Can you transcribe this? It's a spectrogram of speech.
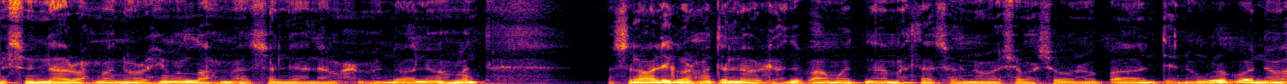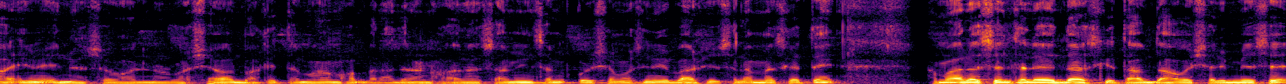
بسم اللہ الرحمن الرحیم اللہ صلی اللہ محمد علیہ محمد السلام علیکم ورحمۃ اللہ وبرکاتہ گروپ اور باقی تمام برادران خارہ سامعین سب کو بار پھر سلامت کرتے ہیں ہمارا سلسلہ درس کتاب دعوت شریف میں سے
